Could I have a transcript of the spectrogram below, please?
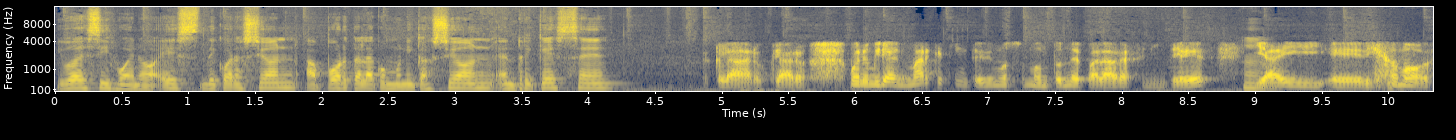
y vos decís, bueno, es decoración, aporta la comunicación, enriquece. Claro, claro. Bueno, mira, en marketing tenemos un montón de palabras en inglés y mm. hay, eh, digamos,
